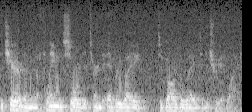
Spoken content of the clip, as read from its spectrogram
the cherubim and a flaming sword that turned every way to guard the way to the tree of life.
